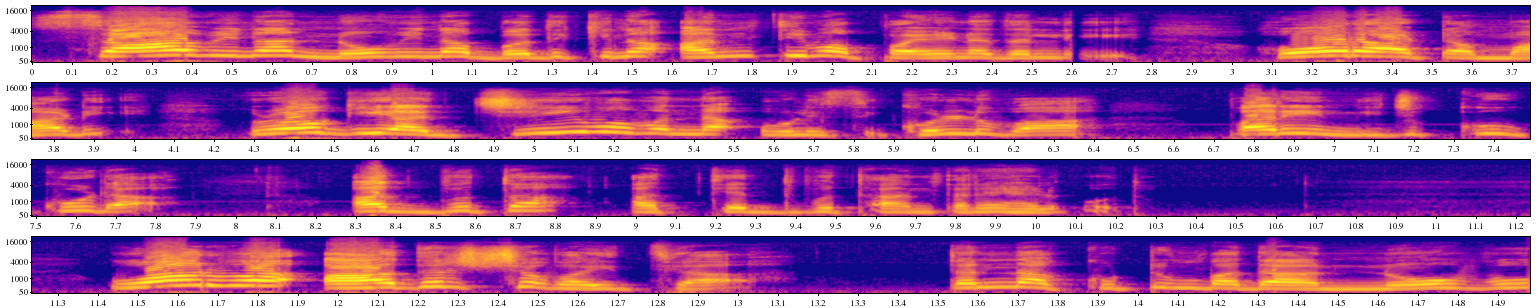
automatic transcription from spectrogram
ಸಾವಿನ ನೋವಿನ ಬದುಕಿನ ಅಂತಿಮ ಪಯಣದಲ್ಲಿ ಹೋರಾಟ ಮಾಡಿ ರೋಗಿಯ ಜೀವವನ್ನು ಉಳಿಸಿಕೊಳ್ಳುವ ಪರಿ ನಿಜಕ್ಕೂ ಕೂಡ ಅದ್ಭುತ, ಅತ್ಯದ್ಭುತ ಅಂತಲೇ ಹೇಳ್ಬೋದು. ಓರ್ವ ಆದರ್ಶ ವೈದ್ಯ ತನ್ನ ಕುಟುಂಬದ ನೋವು,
